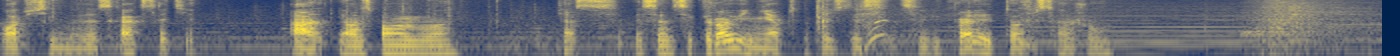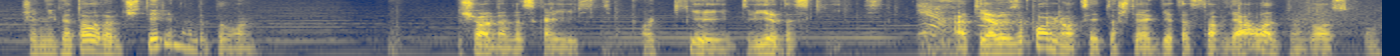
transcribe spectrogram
Вот, сильная доска, кстати. А, и он, по-моему... Сейчас эссенции крови нет. То есть эссенции крови тоже сажу. Уже не готово, там 4 надо было. Еще одна доска есть. Окей, две доски есть. А я запомнил, кстати, то, что я где-то оставлял одну доску.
